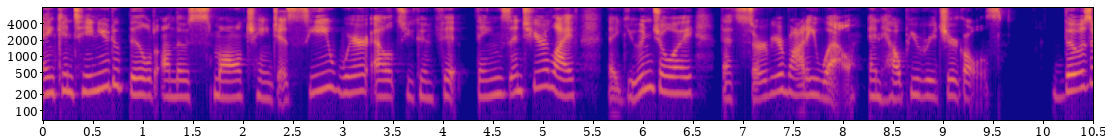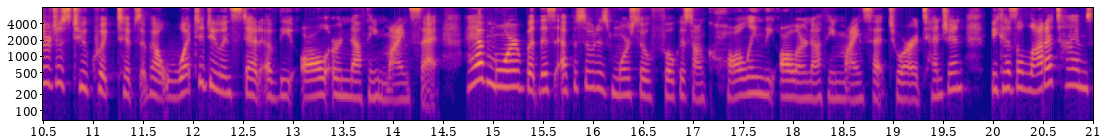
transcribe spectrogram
and continue to build on those small changes. See where else you can fit things into your life that you enjoy, that serve your body well, and help you reach your goals. Those are just two quick tips about what to do instead of the all or nothing mindset. I have more, but this episode is more so focused on calling the all or nothing mindset to our attention because a lot of times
